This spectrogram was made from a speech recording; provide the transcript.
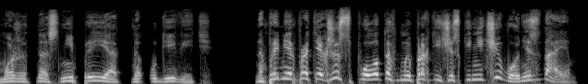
может нас неприятно удивить. Например, про тех же сполотов мы практически ничего не знаем.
